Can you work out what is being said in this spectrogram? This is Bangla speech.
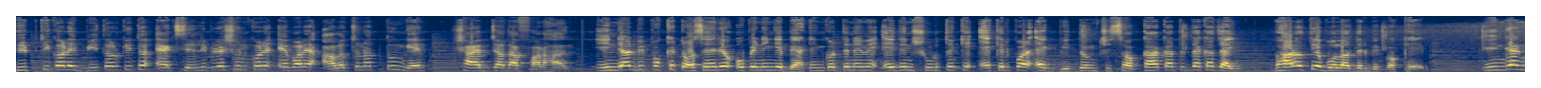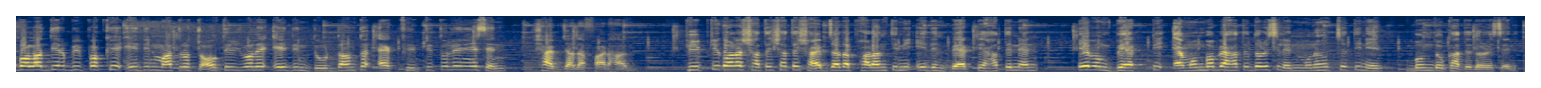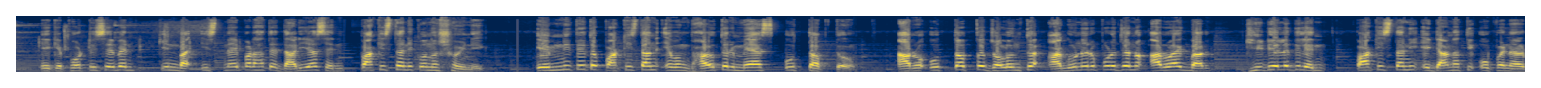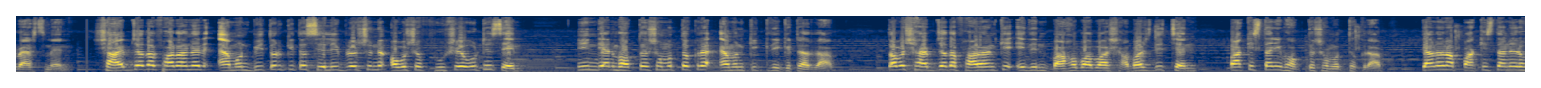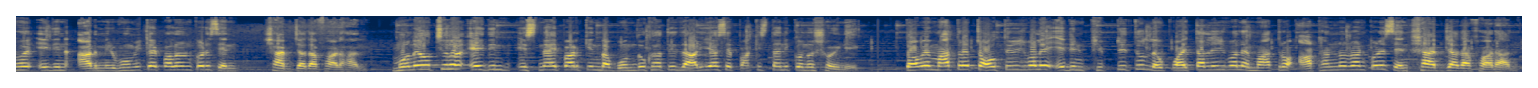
ফিফটি করে বিতর্কিত এক সেলিব্রেশন করে এবারে আলোচনার তুঙ্গে সাহেবজাদা ফারহান। ইন্ডিয়ার বিপক্ষে টসে হেরে ওপেনিংয়ে ব্যাটিং করতে নেমে এদিন শুরু থেকে একের পর এক বিধ্বংসী ছক্কা হাঁকাতে দেখা যায় ভারতীয় বোলারদের বিপক্ষে। ইন্ডিয়ান বোলারদের বিপক্ষে এদিন মাত্র চৌত্রিশ বলে এই দিন দুর্দান্ত এক ফিফটি তুলে নিয়েছেন সাহেবজাদা ফারহান। ফিফটি করার সাথে সাথে সাহেবজাদা ফারহান তিনি এদিন ব্যাটটি হাতে নেন এবং ব্যাটটি এমনভাবে হাতে ধরেছিলেন মনে হচ্ছে তিনি বন্দুক হাতে ধরেছেন। একে ফোরটি সেভেন কিংবা স্নাইপার হাতে দাঁড়িয়ে আছেন পাকিস্তানি কোনো সৈনিক। এমনিতে তো পাকিস্তান এবং ভারতের ম্যাচ উত্তপ্ত। আরও উত্তপ্ত জ্বলন্ত আগুনের উপরে যেন আরও একবার ঘি ঢেলে দিলেন পাকিস্তানি এই ডানহাতি ওপেনার ব্যাটসম্যান। সাহেবজাদা ফারহানের এমন বিতর্কিত সেলিব্রেশনে অবশ্য ফুসে উঠেছে ইন্ডিয়ান ভক্ত সমর্থকরা এমনকি ক্রিকেটাররা। তবে সাহেবজাদা ফারহানকে এদিন বাহবা বা সাবাস দিচ্ছেন পাকিস্তানি ভক্ত সমর্থকরা। কেননা পাকিস্তানের হয়ে এই দিন আর্মির ভূমিকায় পালন করেছেন সাহেবজাদা ফারহান। মনে হচ্ছিল এই দিন স্নাইপার কিংবা বন্দুক হাতে দাঁড়িয়ে আছে পাকিস্তানি কোনো সৈনিক। তবে মাত্র চৌত্রিশ বলে এদিন ফিফটি তুললেও পঁয়তাল্লিশ বলে মাত্র আটান্ন রান করেছেন সাহেবজাদা ফারহান।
